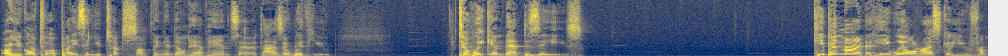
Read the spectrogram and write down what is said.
Or you go to a place and you touch something and don't have hand sanitizer with you to weaken that disease. Keep in mind that He will rescue you from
